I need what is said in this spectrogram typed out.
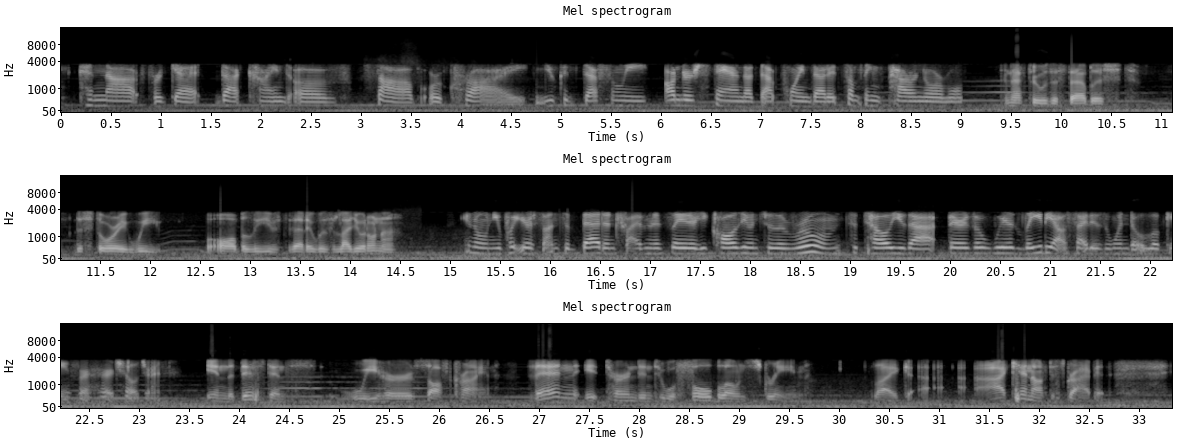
you cannot forget that kind of sob or cry, you could definitely understand at that point that it's something paranormal. And after it was established, the story, we all believed that it was La Llorona. You know, when you put your son to bed and five minutes later he calls you into the room to tell you that there's a weird lady outside his window looking for her children. In the distance, we heard soft crying. Then it turned into a full blown scream. Like, I-, I cannot describe it.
